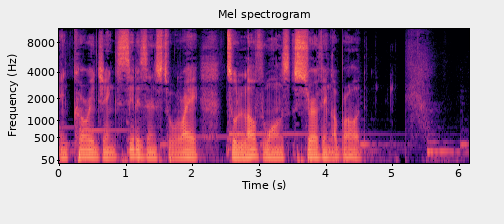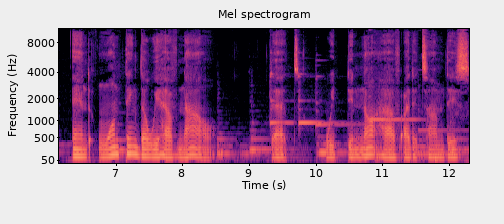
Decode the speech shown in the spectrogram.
encouraging citizens to write to loved ones serving abroad. And one thing that we have now that we did not have at the time this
